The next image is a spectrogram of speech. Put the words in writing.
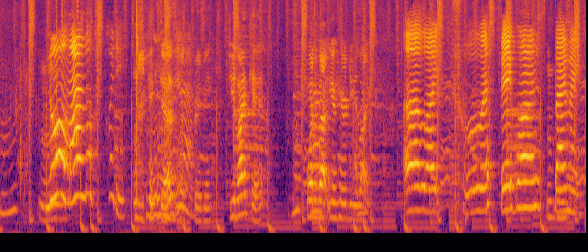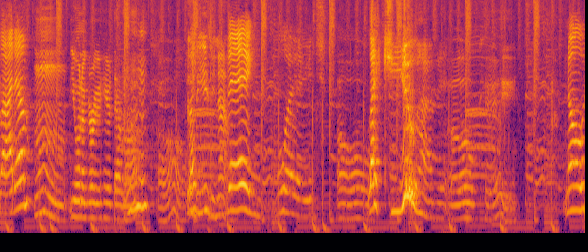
No, mine looks pretty. it does look pretty. Do you like it? What about your hair do you like? Uh, like twist big ones by my bottom. Mmm, you want to grow your hair that long? Mhm. Oh. It'll be easy now. Big braids. Oh. Like you have it. Okay. No,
